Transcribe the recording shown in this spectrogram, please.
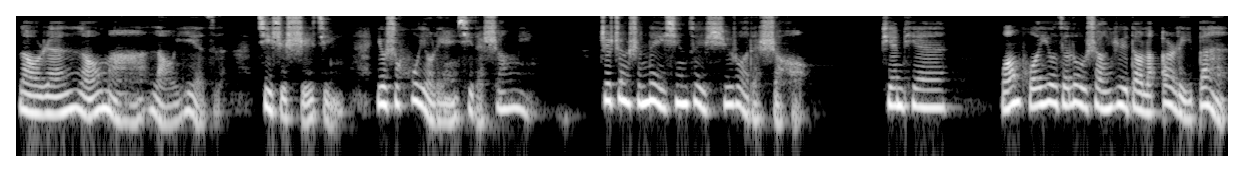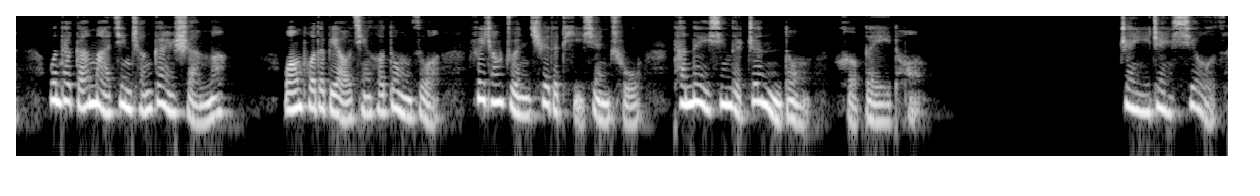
老人、老马、老叶子既是实景，又是互有联系的生命。这正是内心最虚弱的时候。偏偏王婆又在路上遇到了二里半。问他赶马进城干什么？王婆的表情和动作非常准确的体现出她内心的震动和悲痛。震一震袖子，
